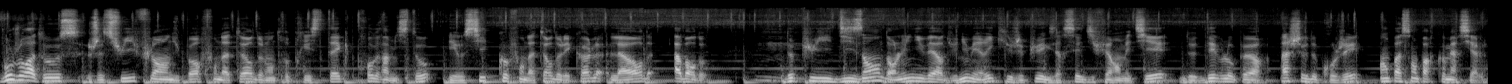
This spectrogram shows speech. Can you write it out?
Bonjour à tous, je suis Florent Duport, fondateur de l'entreprise Tech Programmisto et aussi cofondateur de l'école La Horde à Bordeaux. Depuis 10 ans, dans l'univers du numérique, j'ai pu exercer différents métiers, de développeur à chef de projet, en passant par commercial.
